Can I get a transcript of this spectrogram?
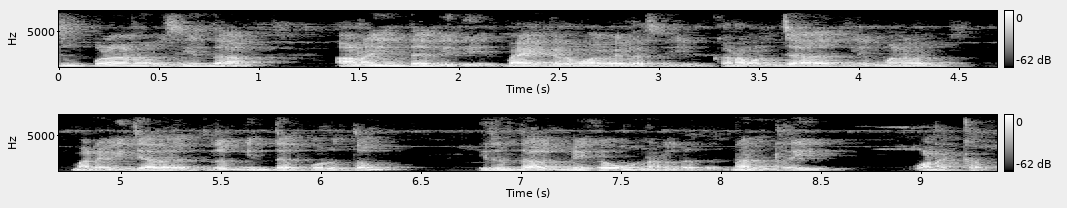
சிம்பிளான விஷயம்தான். ஆனால் இந்த விதி பயங்கரமாக வேலை செய்யும். கணவன் ஜாதகத்திலும் மனவன் மனைவி ஜாதகத்திலும் இந்த பொருத்தம் இருந்தால் மிகவும் நல்லது. நன்றி வணக்கம்.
